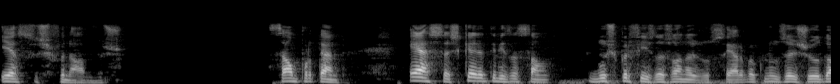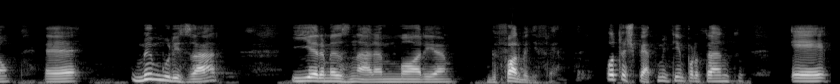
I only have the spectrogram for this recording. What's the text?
esses fenómenos. São, portanto, essas caracterizações dos perfis das zonas do cérebro que nos ajudam a memorizar e armazenar a memória de forma diferente. Outro aspecto muito importante é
